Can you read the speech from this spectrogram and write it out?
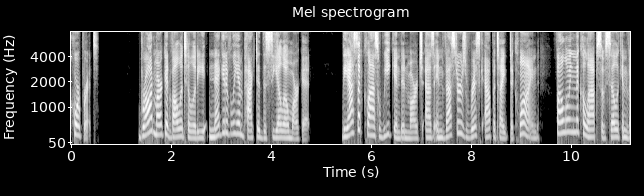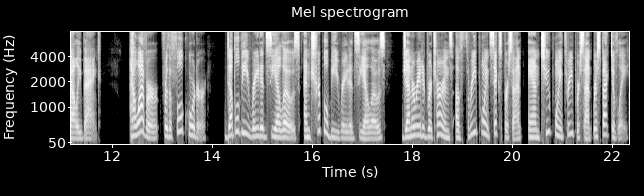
Corporate. Broad market volatility negatively impacted the CLO market. The asset class weakened in March as investors' risk appetite declined following the collapse of Silicon Valley Bank. However, for the full quarter, double B rated CLOs and triple B rated CLOs generated returns of 3.6% and 2.3%, respectively.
